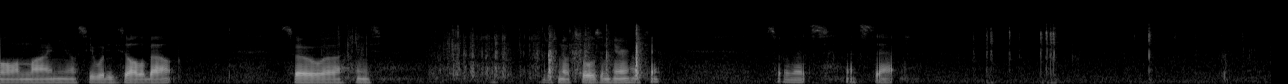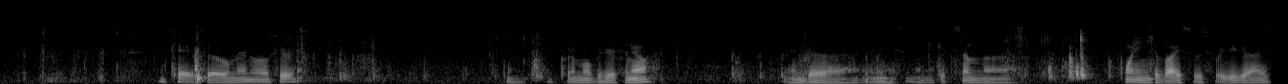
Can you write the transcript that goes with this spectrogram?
online, you know, see what he's all about. So, uh, there's no tools in here, okay. So that's, that's that. Okay, so Manuel's here. put them over here for now. And uh, let me let me get some uh, pointing devices for you guys.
